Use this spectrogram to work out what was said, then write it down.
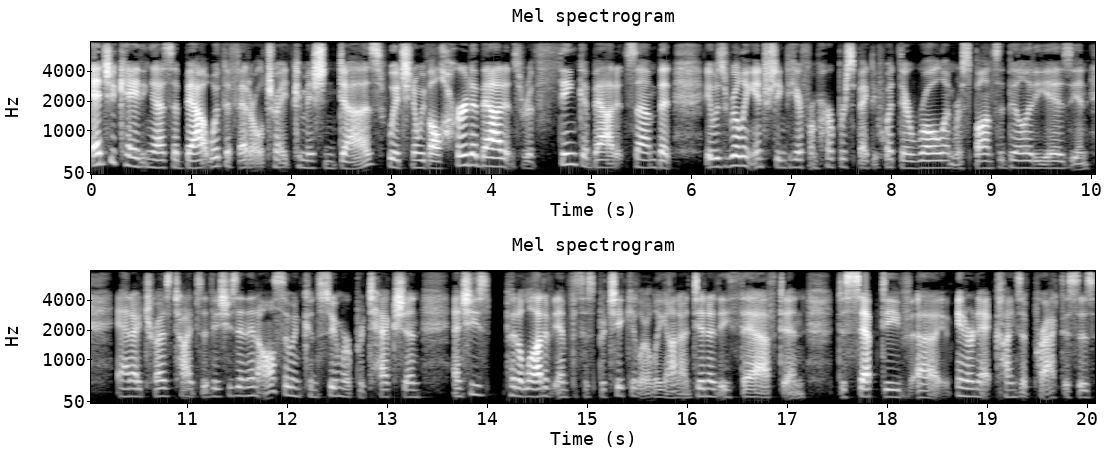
educating us about what the Federal Trade Commission does. Which you know we've all heard about it and sort of think about it some, but it was really interesting to hear from her perspective what their role and responsibility is in antitrust types of issues, and then also in consumer consumer protection, and she's put a lot of emphasis, particularly on identity theft and deceptive uh, internet kinds of practices.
